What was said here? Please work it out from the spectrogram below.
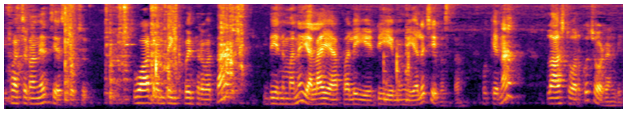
ఈ పచ్చడి అనేది చేసుకోవచ్చు. వాటర్ అంతా ఇంకిపోయిన తర్వాత దీన్ని మనం ఎలా వేపాలి ఏంటి ఏమేమి వేయాలో చూపిస్తాను ఓకేనా? లాస్ట్ వరకు చూడండి.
